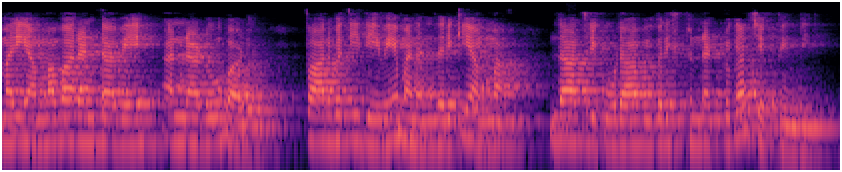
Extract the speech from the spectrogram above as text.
మరి అమ్మవారంటావే అన్నాడు వాడు. పార్వతీదేవే మనందరికీ అమ్మ. దాత్రి కూడా వివరిస్తున్నట్లుగా చెప్పింది.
